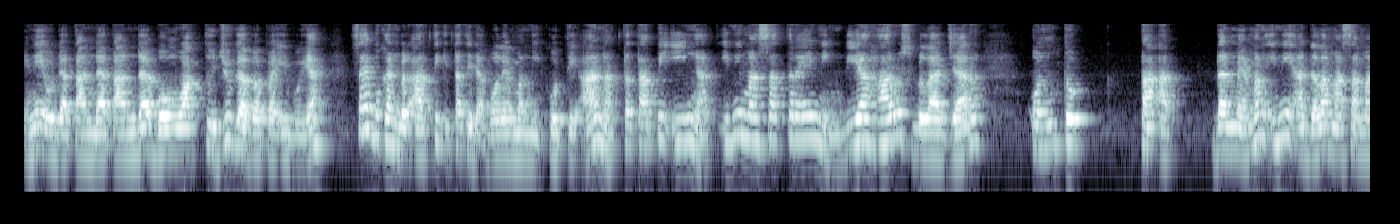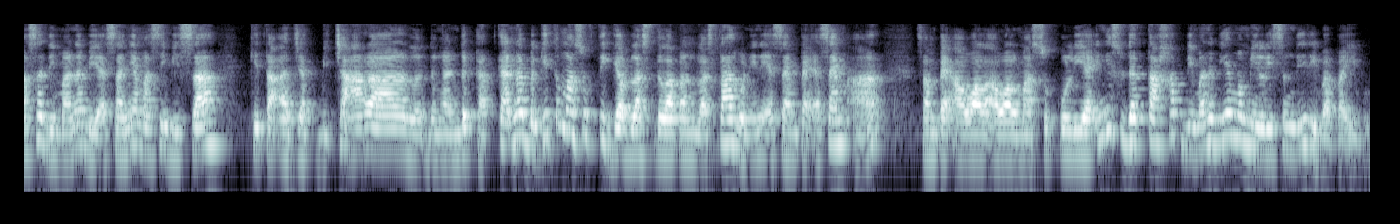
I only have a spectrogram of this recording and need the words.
Ini udah tanda-tanda bom waktu juga Bapak Ibu ya. Saya bukan berarti kita tidak boleh mengikuti anak, tetapi ingat, ini masa training. Dia harus belajar untuk taat. Dan memang ini adalah masa-masa di mana biasanya masih bisa kita ajak bicara dengan dekat. Karena begitu masuk 13-18 tahun, ini SMP SMA, sampai awal-awal masuk kuliah, ini sudah tahap di mana dia memilih sendiri Bapak Ibu.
